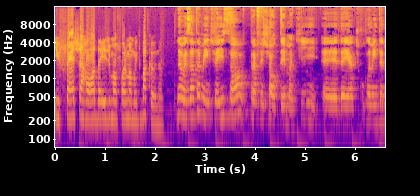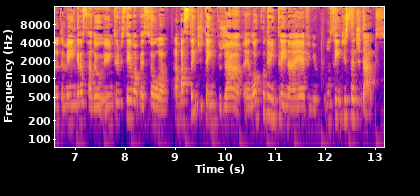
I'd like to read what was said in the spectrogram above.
e fecha a roda aí de uma forma muito bacana. Não, exatamente. Aí, só para fechar o tema aqui, é, daí te complementando também, é engraçado, eu, eu, entrevistei uma pessoa há bastante tempo já, é, logo quando eu entrei na Avenue, um cientista de dados.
